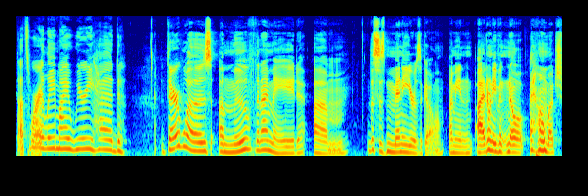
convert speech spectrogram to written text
that's where i lay my weary head There was a move that I made. Um, this is many years ago. I mean, I don't even know how much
